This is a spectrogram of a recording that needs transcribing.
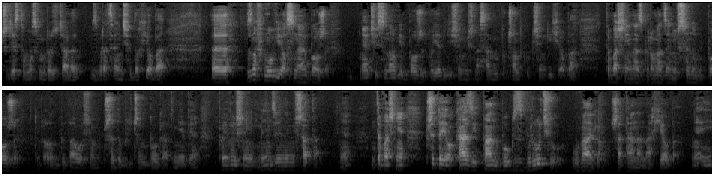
38 rozdziale, zwracając się do Hioba, e, znów mówi o synach Bożych. Ci synowie Boży pojawili się już na samym początku Księgi Hioba. To właśnie na zgromadzeniu synów Bożych, które odbywało się przed obliczem Boga w niebie, pojawił się innymi szatan. Nie? I to właśnie przy tej okazji Pan Bóg zwrócił uwagę szatana na Hioba. Nie? I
